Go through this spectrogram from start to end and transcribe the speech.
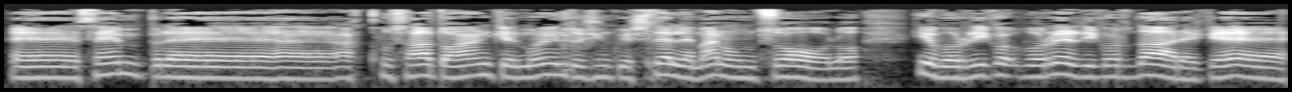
eh, sempre eh, accusato anche il Movimento 5 Stelle, ma non solo, io vorrei, vorrei ricordare che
